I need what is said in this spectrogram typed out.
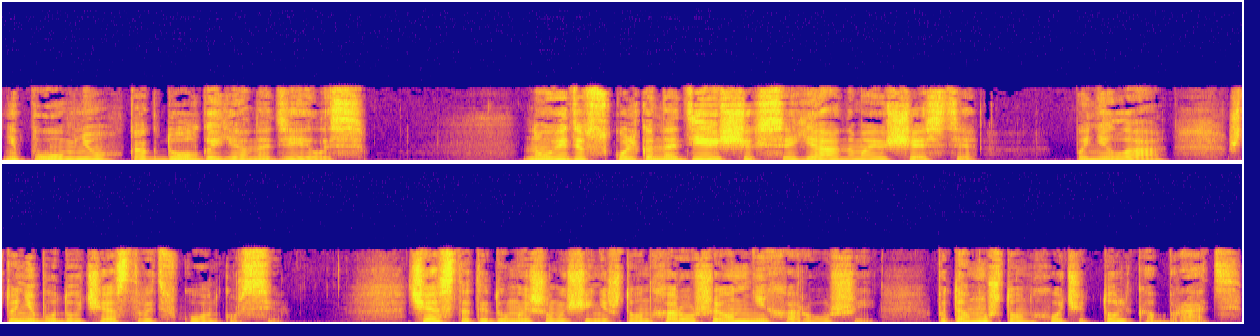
«Не помню, как долго я надеялась». Но увидев, сколько надеющихся я на мое счастье, поняла, что не буду участвовать в конкурсе. Часто ты думаешь о мужчине, что он хороший, а он не хороший, потому что он хочет только брать.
